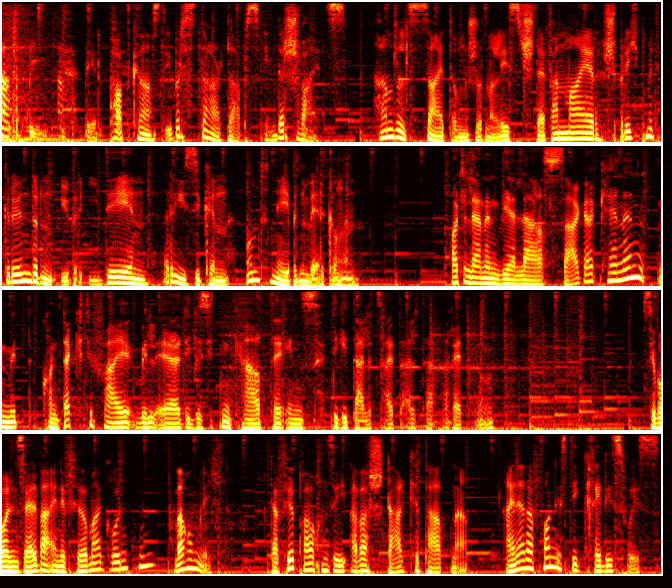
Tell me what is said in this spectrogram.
Upbeat, der Podcast über Startups in der Schweiz. Handelszeitung-Journalist Stefan Mayer spricht mit Gründern über Ideen, Risiken und Nebenwirkungen. Heute lernen wir Lars Sager kennen. Mit Contactify will er die Visitenkarte ins digitale Zeitalter retten. Sie wollen selber eine Firma gründen? Warum nicht? Dafür brauchen Sie aber starke Partner. Einer davon ist die Credit Suisse.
